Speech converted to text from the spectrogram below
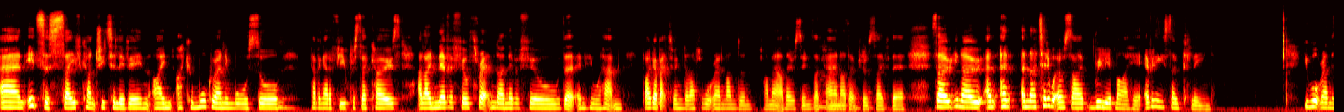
and it's a safe country to live in. I I can walk around in Warsaw. Mm. Having had a few proseccos, and I never feel threatened. I never feel that anything will happen. If I go back to England, I have to walk around London. I'm out of there as soon as I can. I don't feel safe there. So you know, and and and I tell you what else I really admire here. Everything is so clean. You walk around the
